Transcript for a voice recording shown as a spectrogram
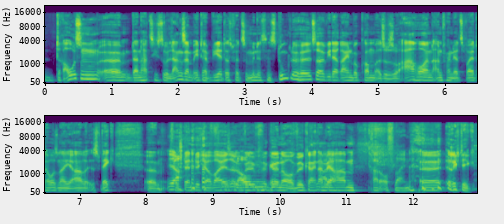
draußen. Ähm, dann hat sich so langsam etabliert, dass wir zumindest dunkle Hölzer wieder reinbekommen. Also so Ahorn Anfang der 2000er Jahre ist weg. Ähm, Ja. Verständlicherweise. Will, genau, will keiner mehr haben. Gerade offline. Äh, richtig.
